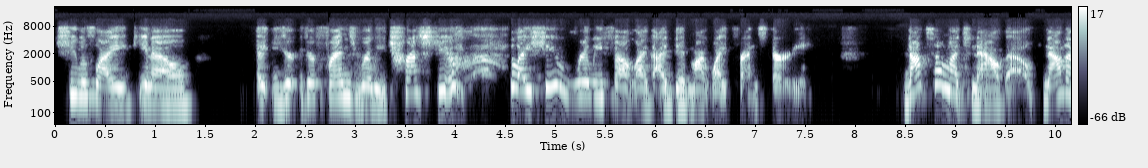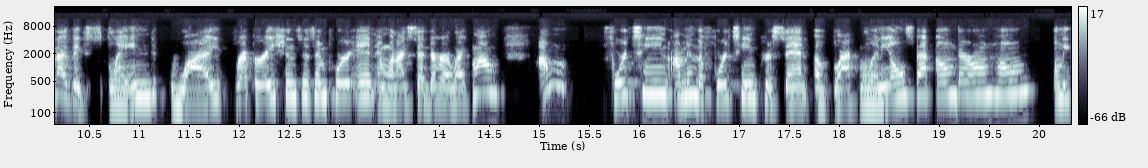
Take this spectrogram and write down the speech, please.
She was like, you know, uh, your your friends really trust you. like she really felt like I did my white friends dirty. Not so much now, though. Now that I've explained why reparations is important, and when I said to her, like, Mom, I'm 14, I'm in the 14% of Black millennials that own their own home. Only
